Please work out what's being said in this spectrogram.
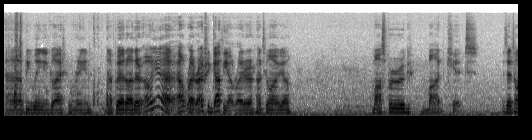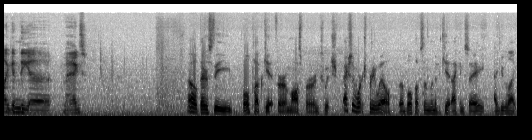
Uh, B-Wing and Galactic Marine, not bad either. Oh yeah, Outrider. I actually got the Outrider not too long ago. Mossberg mod kit. Is that how I get the uh, mags? Oh, there's the Bullpup kit for Mossbergs, which actually works pretty well. The Bullpup's Unlimited kit, I can say I do like.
